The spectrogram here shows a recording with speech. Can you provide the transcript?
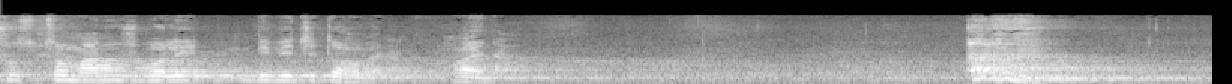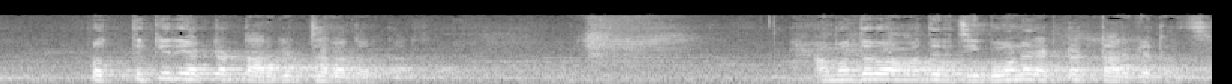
সুস্থ মানুষ বলে বিবেচিত হবে না, হয় না। প্রত্যেকেরই একটা টার্গেট থাকা দরকার। আমাদেরও আমাদের জীবনের একটা টার্গেট আছে।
